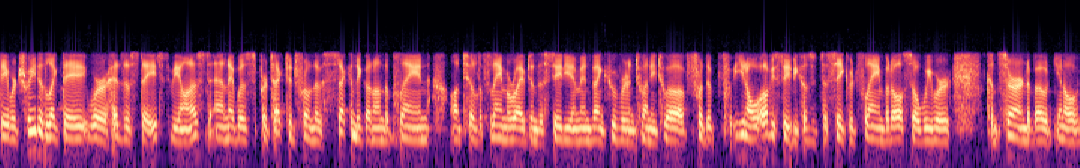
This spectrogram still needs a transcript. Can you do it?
They were treated like they were heads of state, to be honest, and it was protected from the second it got on the plane until the flame arrived in the stadium in Vancouver in 2012. For the, you know, obviously because it's a sacred flame, but also we were concerned about, you know,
